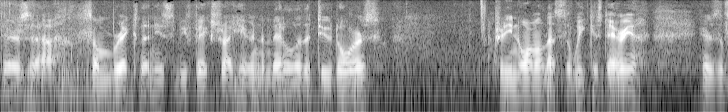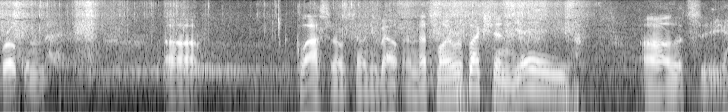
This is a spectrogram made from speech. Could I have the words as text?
There's uh, some brick that needs to be fixed right here in the middle of the two doors. Pretty normal, that's the weakest area. Here's the broken uh, glass that I was telling you about, and that's my reflection, yay! Uh, let's see.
